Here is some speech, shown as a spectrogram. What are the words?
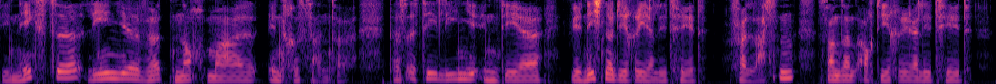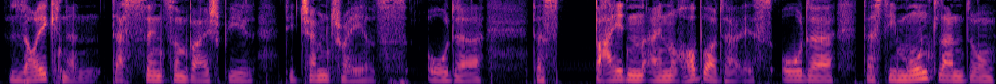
Die nächste Linie wird nochmal interessanter. Das ist die Linie, in der wir nicht nur die Realität verlassen, sondern auch die Realität leugnen. Das sind zum Beispiel die Chemtrails oder das Biden ein Roboter ist oder dass die Mondlandung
